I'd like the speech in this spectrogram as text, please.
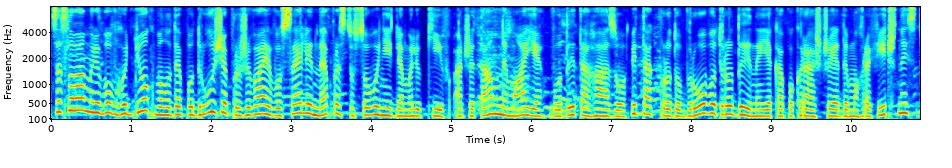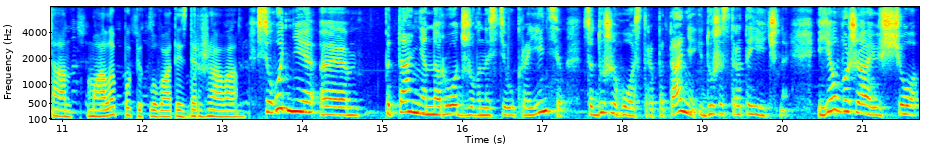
За словами Любов Годнюк, молоде подружжя проживає в оселі, не пристосованій для малюків, адже там немає води та газу. Відтак про добробут родини, яка покращує демографічний стан, мала б попіклуватись держава. Сьогодні е, питання народжуваності українців це дуже гостре питання і дуже стратегічне. І я вважаю, що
